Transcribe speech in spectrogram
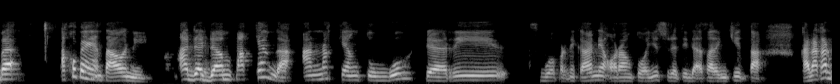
Mbak, aku pengen tahu nih, ada ya. dampaknya nggak anak yang tumbuh dari sebuah pernikahan yang orang tuanya sudah tidak saling cinta? Karena kan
